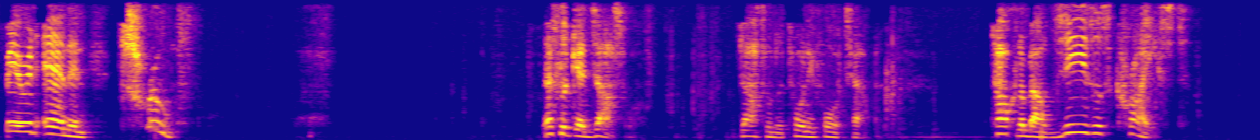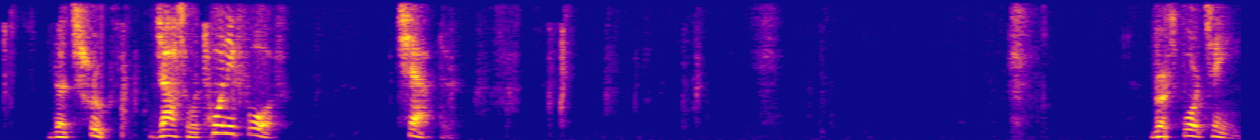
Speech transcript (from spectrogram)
spirit and in truth. Let's look at Joshua. Joshua, the 24th chapter. Talking about Jesus Christ, the truth. Joshua 24th chapter. Verse 14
